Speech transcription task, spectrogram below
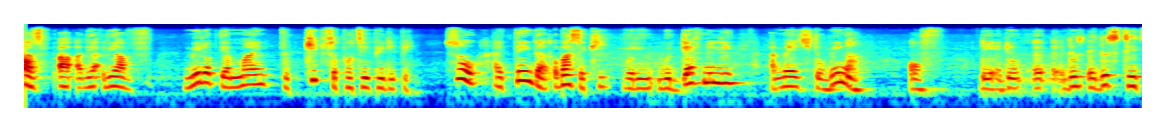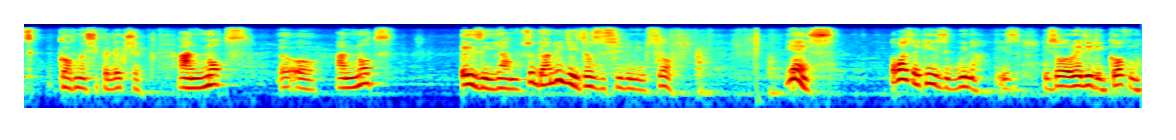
has uh, they, they have made up their mind to keep supporting PDP. So I think that Obaseki will, will definitely emerge the winner of the Edo, Edo, Edo State governorship election and not uh, uh, and not Eze Yam. So Ganduje is just deceiving himself. Yes, Obaseki is the winner. Is is already the governor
